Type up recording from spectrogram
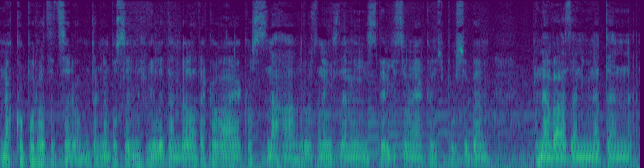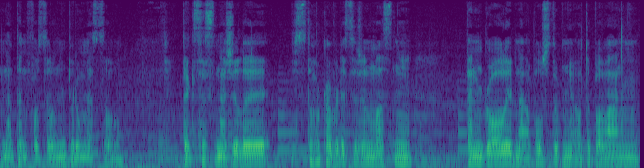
na COP27, tak na poslední chvíli tam byla taková jako snaha různých zemí, z kterých jsou nějakým způsobem navázaný na ten, na ten fosilní průmysl, tak se snažili z toho cover decision vlastně ten gól 1,5 stupně oteplování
